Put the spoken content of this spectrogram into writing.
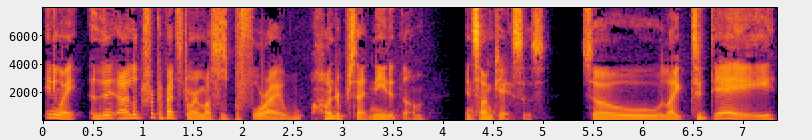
anyway, the, I looked for compensatory muscles before I 100% needed them in some cases. So like today,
